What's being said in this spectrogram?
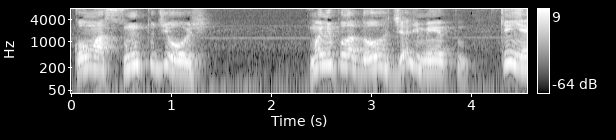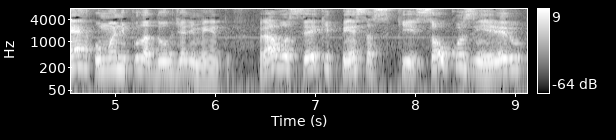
com o assunto de hoje: manipulador de alimento. Quem é o manipulador de alimento? Para você que pensa que só o cozinheiro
